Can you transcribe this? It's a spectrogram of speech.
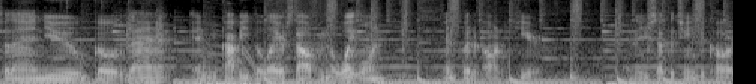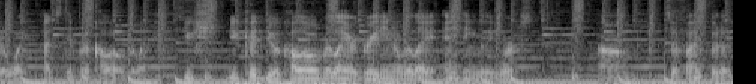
So then you go there and you copy the layer style from the white one and put it on here and then you just have to change the color to white. I just didn't put a color overlay. You you could do a color overlay or gradient overlay. Anything really works. Um, so if I put a,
